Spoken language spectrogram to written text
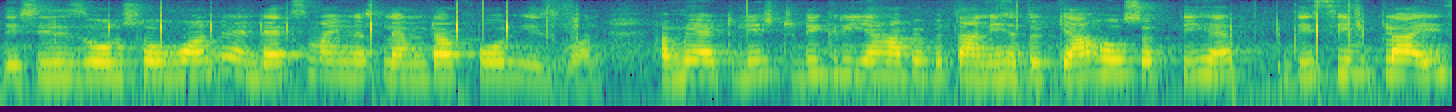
this is also one and x minus lambda four is one हमें एटलीस्ट डिग्री यहाँ पे बतानी है तो क्या हो सकती है? This implies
